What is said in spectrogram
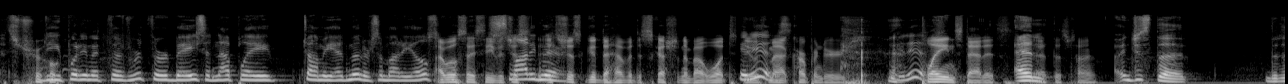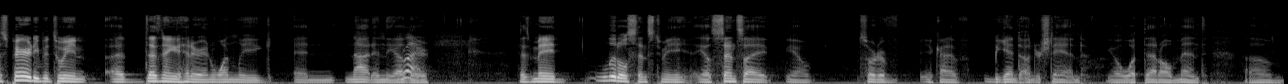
That's true. do you put him at third, third base and not play Tommy Edman or somebody else. I will say, Steve, it's just it's just good to have a discussion about what to It do with is. Matt Carpenter's playing status And- at this time. and just the the disparity between a designated hitter in one league and not in the other Right. has made little sense to me. You know, since I you know sort of you know, kind of began to understand you know what that all meant. Um,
